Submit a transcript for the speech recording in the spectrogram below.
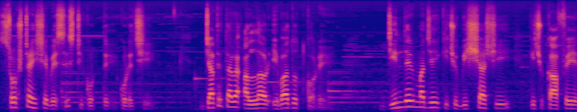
স্রষ্টা হিসেবে সৃষ্টি করতে করেছি, যাতে তারা আল্লাহর ইবাদত করে। জিনদের মাঝে কিছু বিশ্বাসী, কিছু কাফের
